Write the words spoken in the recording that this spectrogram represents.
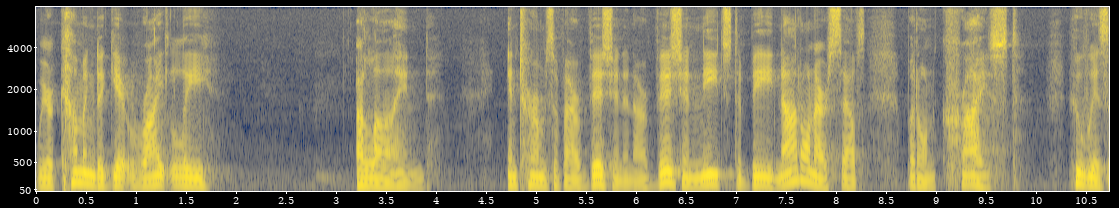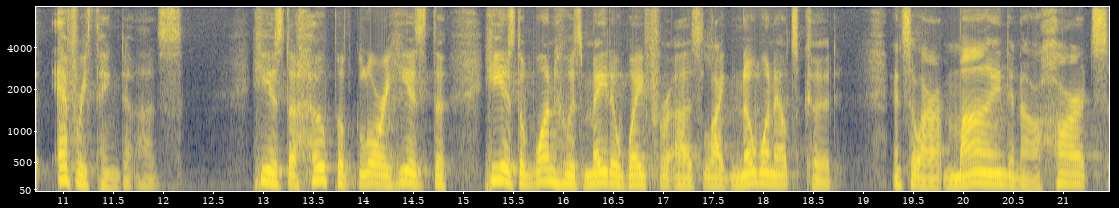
we are coming to get rightly aligned in terms of our vision. And our vision needs to be not on ourselves, but on Christ, who is everything to us. He is the hope of glory. He is the, he is the one who has made a way for us like no one else could. And so our mind and our hearts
